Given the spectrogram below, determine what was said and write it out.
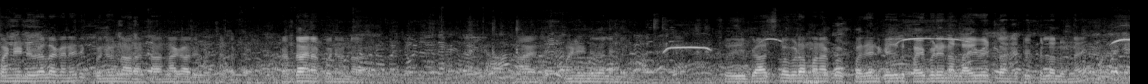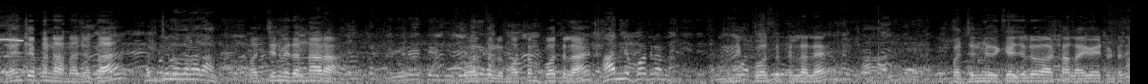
పన్నెండు వేలకు అనేది కొని ఉన్నారంట అన్నగారు వచ్చేటప్పుడు పెద్ద ఆయన కొని ఉన్నారు. ఆయన పన్నెండు వేల మీద. సో ఈ బ్యాచ్లో కూడా మనకు పదిహేను కేజీలు పైబడిన లైవ్ వెయిట్లు అనేటివి పిల్లలు ఉన్నాయి. ఏం చెప్పినారు నా జత? పద్దెనిమిది అన్నారా పోతులు. మొత్తం పోతులా? అన్ని పోతు పిల్లలే. పద్దెనిమిది కేజీలు అట్లా లైవ్ వెయిట్ ఉంటుంది.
